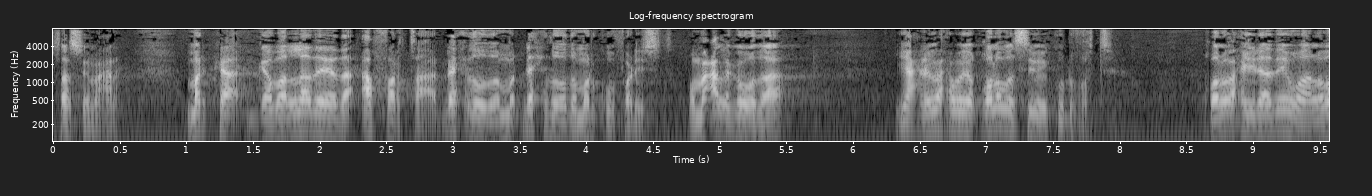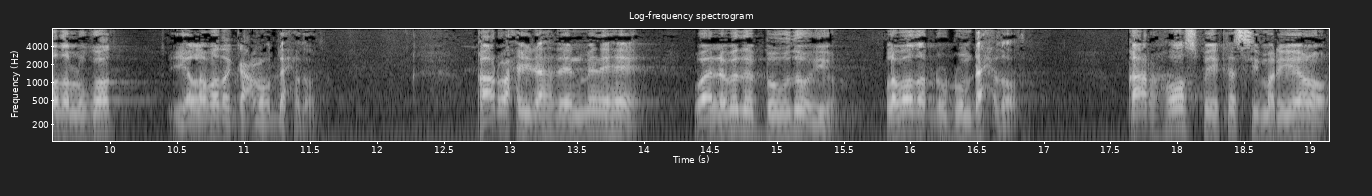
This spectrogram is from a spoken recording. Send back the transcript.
saas way macana marka gaballadeeda afarta dhexdooda dhexdooda markuu fadhiisto oo maxaa laga wadaa? Yacni waxa weeye qolaba sibay ku dhufatay. Qolo waxay yidhahdeen waa labada lugood iyo labada gacmood dhexdooda. Qaar waxay yidhaahdeen madahe waa labada bawdo iyo labada dhudhun dhexdooda. Qaar hoos bay ka sii mariyeenoo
